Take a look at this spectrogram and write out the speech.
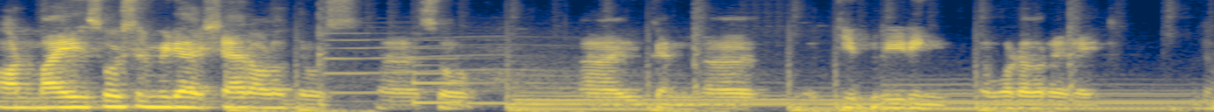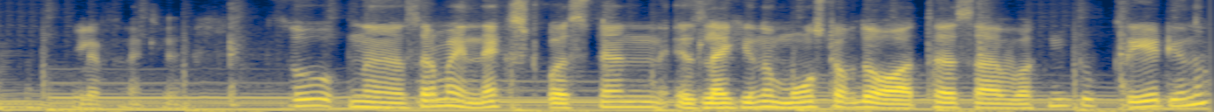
on my social media, I share all of those. so you can keep reading whatever I write. Definitely. So, uh, sir, my next question is like, you know, most of the authors are working to create, you know,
